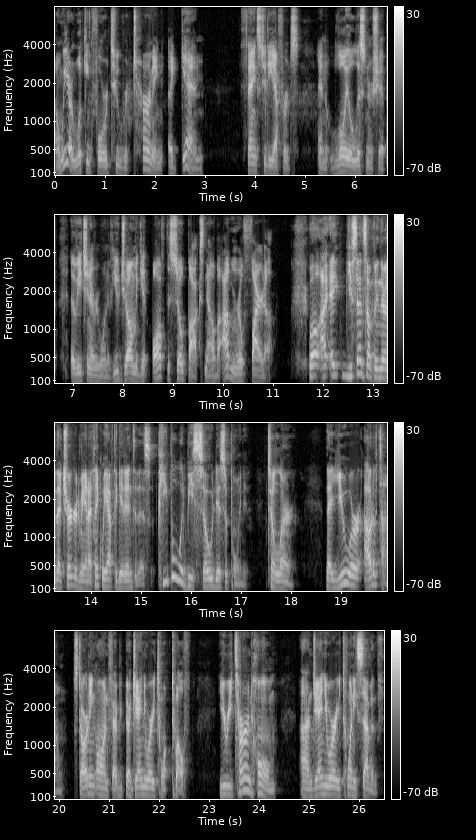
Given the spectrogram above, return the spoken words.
And we are looking forward to returning again, thanks to the efforts and loyal listenership of each and every one of you. Joe, I'm going to get off the soapbox now, but I'm real fired up. Well, I, I, you said something there that triggered me, and I think we have to get into this. People would be so disappointed to learn that you were out of town starting on February, uh, January 12th. You returned home on January 27th.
